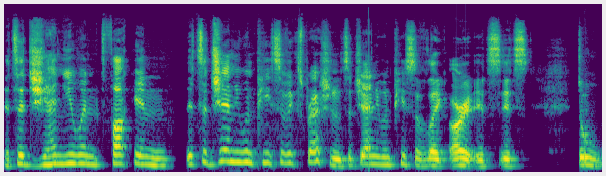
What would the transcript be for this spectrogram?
it's a genuine fucking it's a genuine piece of expression. It's a genuine piece of like art. It's it's so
